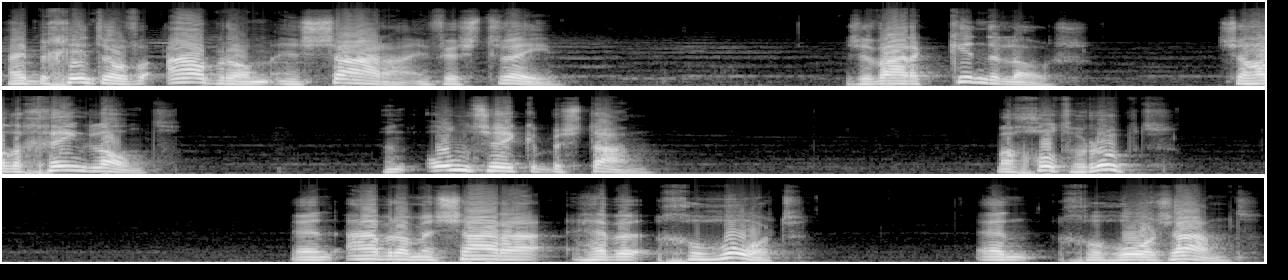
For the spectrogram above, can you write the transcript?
Hij begint over Abraham en Sarah in vers 2. Ze waren kinderloos. Ze hadden geen land. Een onzeker bestaan. Maar God roept. En Abraham en Sarah hebben gehoord en gehoorzaamd.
